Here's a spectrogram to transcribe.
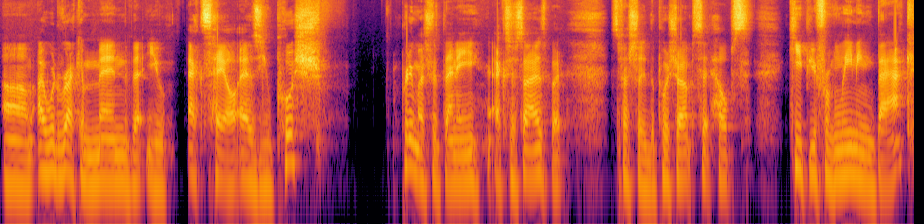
Um, I would recommend that you exhale as you push, pretty much with any exercise, but especially the push-ups. It helps keep you from leaning back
